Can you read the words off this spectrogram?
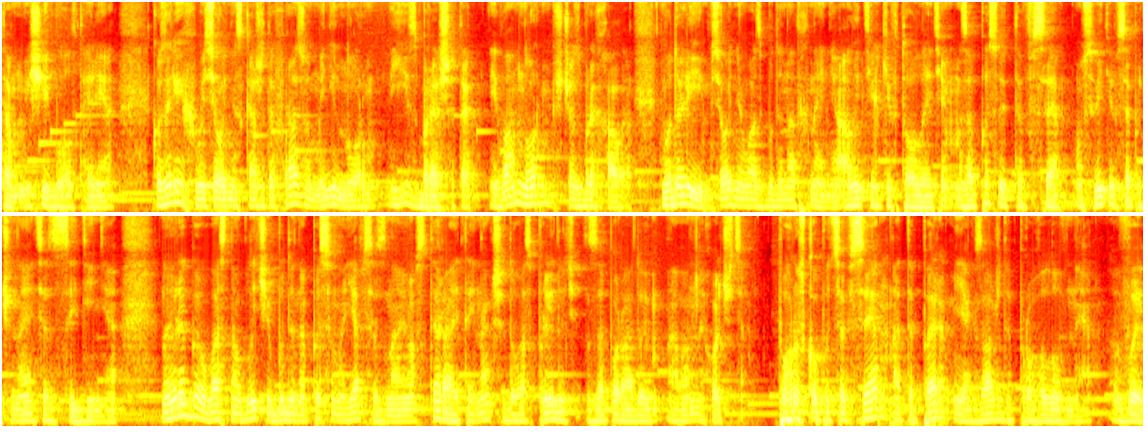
там миші і бухгалтерія. Козиріг, ви сьогодні скажете фразу Мені норм і збрешете. І вам норм, що збрехали. Водолій, сьогодні у вас буде натхнення натхнення, але тільки в туалеті. Записуйте все. У світі все починається з сидіння. Ну і риби у вас на обличчі буде написано Я все знаю. Стирайте, інакше до вас прийдуть за порадою, а вам не хочеться. По гороскопу це все. А тепер, як завжди, про головне. Ви.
